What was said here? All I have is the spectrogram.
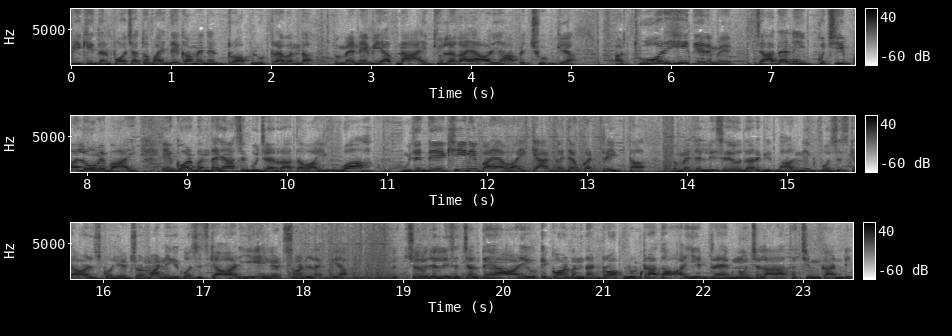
पी की इधर पहुँचा तो भाई देखा मैंने ड्रॉप लूट रहा है बंदा। तो मैंने भी अपना आईक्यू लगाया और यहाँ पे छुप गया। और थोड़ी ही देर में, ज़्यादा नहीं, कुछ ही पलों में भाई, एक और बंदा यहाँ से गुजर रहा था भाई। वाह, मुझे देख ही नहीं पाया भाई, क्या गजब का ट्रिक था। तो मैं जल्दी से उधर भागने की कोशिश किया और इसको हेडशॉट मारने की कोशिश किया और ये हेडशॉट लग गया। तो चलो जल्दी से चलते हैं और एक और बंदा ड्रॉप लूट रहा था और ये ड्रैगनो चला रहा था चिमकांडी।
